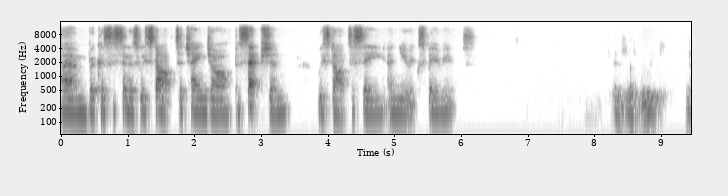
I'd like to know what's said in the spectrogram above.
um, because as soon as we start to change our perception we start to see a new experience yeah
